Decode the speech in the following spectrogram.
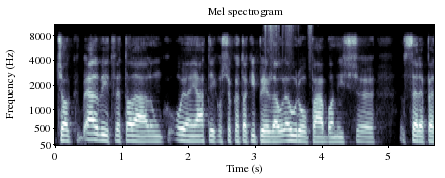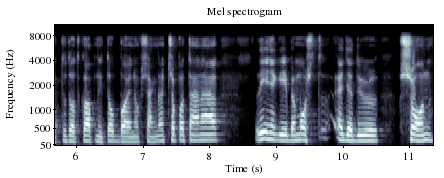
csak elvétve találunk olyan játékosokat, aki például Európában is szerepet tudott kapni top bajnokság nagy csapatánál. Lényegében most egyedül Son,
